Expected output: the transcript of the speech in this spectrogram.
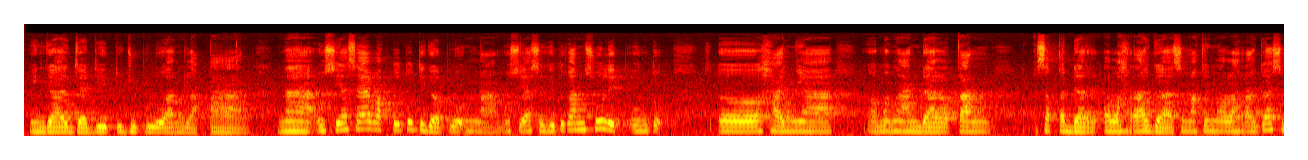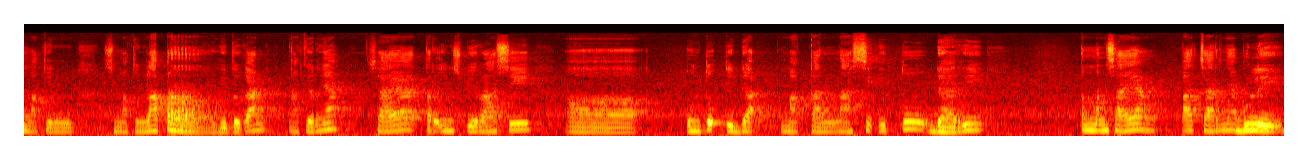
hingga jadi 70-an 8 nah usia saya waktu itu 36 usia segitu kan sulit untuk eh, hanya eh, mengandalkan sekedar olahraga semakin olahraga semakin semakin lapar gitu kan akhirnya saya terinspirasi eh, untuk tidak makan nasi itu dari teman saya yang pacarnya bule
